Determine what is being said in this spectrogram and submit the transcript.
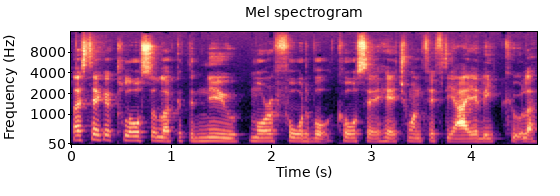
let's take a closer look at the new, more affordable Corsair H150i Elite cooler.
